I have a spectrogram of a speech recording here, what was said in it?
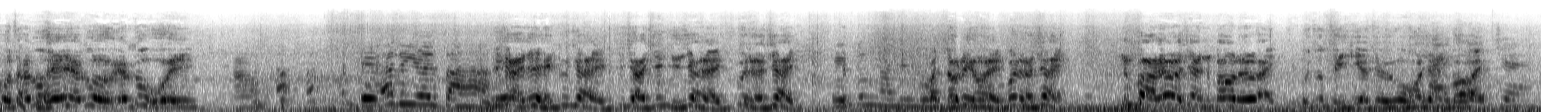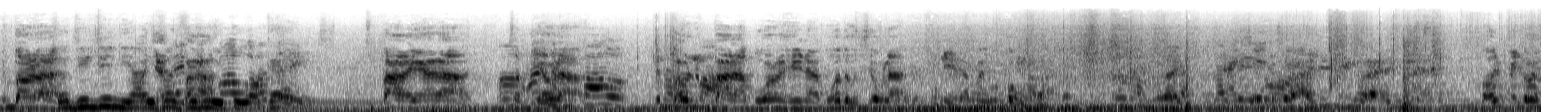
我再过黑啊，过一个黑。好。诶，啊，你要啥哈？你讲这黑公仔，这讲先几只来，不能这。黑公仔你。来，不能这。两包了，现在两包了来，为咗第二，即係我發現兩包嚟，兩包啦。陳晶晶，你要一份生魚肚，OK？一百嚟啊啦，十條啦，一包兩百啦，冇人去啦，冇得上啦，咁嚟啦，乜講啦？嚟，嚟先卷，嚟先卷嚟，所以俾多啲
